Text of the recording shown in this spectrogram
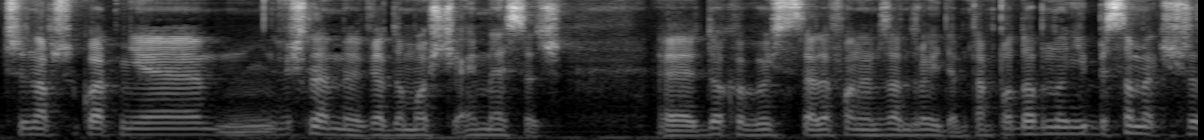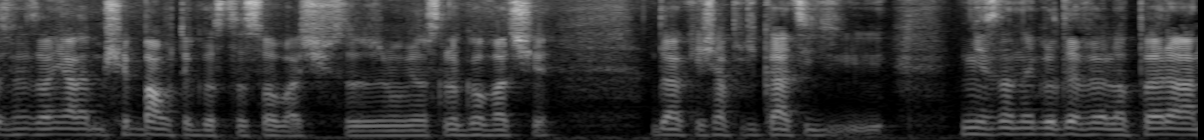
czy na przykład nie wyślemy wiadomości iMessage e, do kogoś z telefonem z Androidem. Tam podobno niby są jakieś rozwiązania, ale bym się bał tego stosować, szczerze mówiąc, logować się do jakiejś aplikacji nieznanego dewelopera,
